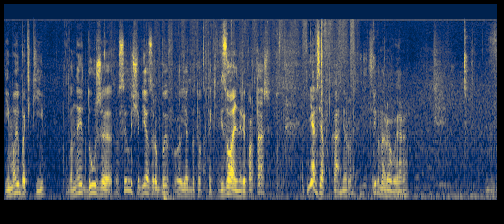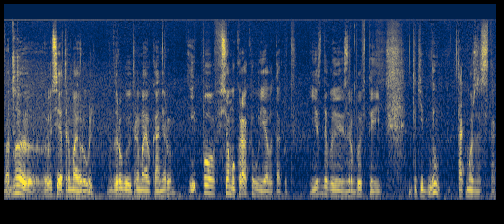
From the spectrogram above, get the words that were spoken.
і мої батьки вони дуже просили, щоб я зробив якби то такий візуальний репортаж. Я взяв камеру, сів на ровера. В одній руці я тримаю руль, в другу тримаю камеру. І по всьому Кракову я отак от їздив і зробив ти такі, ну, так можна так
